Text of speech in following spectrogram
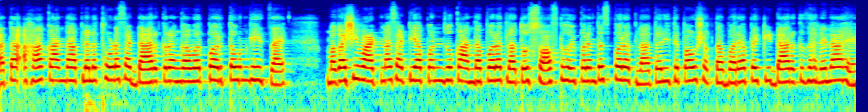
आता हा कांदा आपल्याला थोडासा डार्क रंगावर परतवून घ्यायचा आहे मग अशी वाटण्यासाठी आपण जो कांदा परतला तो सॉफ्ट होईपर्यंतच परतला तर इथे पाहू शकता बऱ्यापैकी डार्क झालेला आहे.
